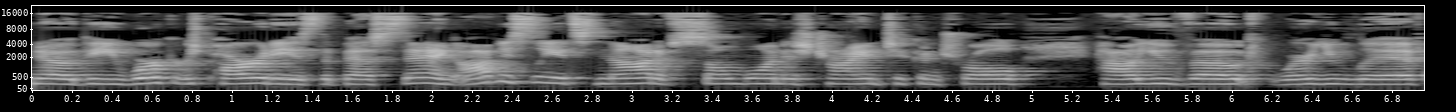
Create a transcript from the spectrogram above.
know, the Workers' Party is the best thing. Obviously, it's not if someone is trying to control how you vote, where you live,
